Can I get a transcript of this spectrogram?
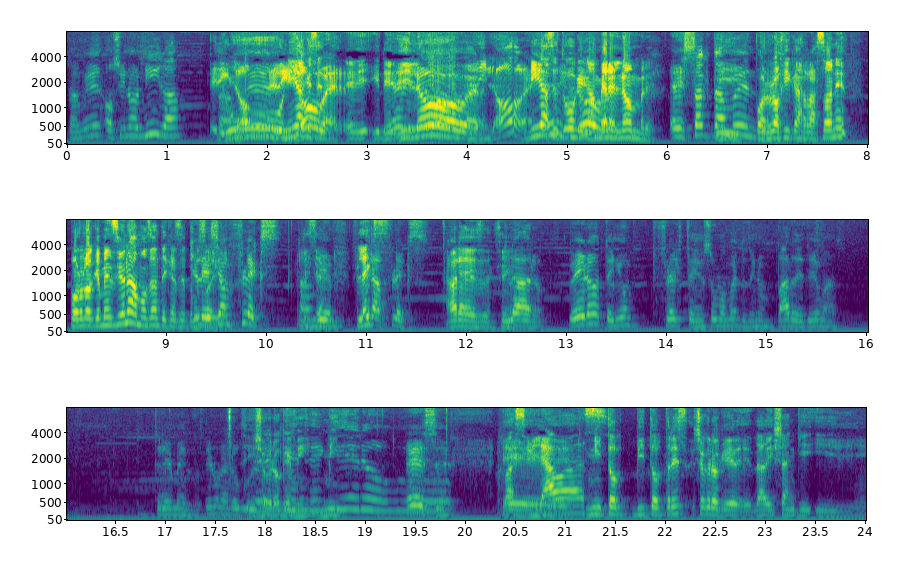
también, o si no, Niga. Eddie. Lover. Eddie Niga se- Lover. Niga tuvo que cambiar el nombre. Exactamente. Y por lógicas razones, por lo que mencionamos antes que hace Que le decían Flex Que le decían también. Flex. Era Flex. Ahora es, sí. Claro. Pero tenía un Flex en su momento, tenía un par de temas tremendo. Era una Sí, locura. yo creo que mi, mi, Ese. Vacilabas. eh, mi top, mi top 3, yo creo que Daddy Yankee y,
